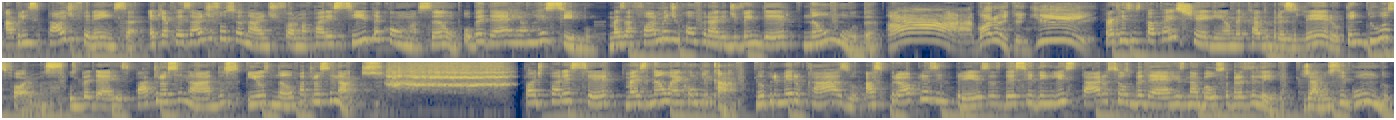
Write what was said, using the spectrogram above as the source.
a principal diferença é que, apesar de funcionar de forma parecida com uma ação, o BDR é um recibo, mas a forma de comprar e de vender não muda. Ah, agora eu entendi! Para que esses papéis cheguem ao mercado brasileiro, tem duas formas: os BDRs patrocinados e os não patrocinados. Pode parecer, mas não é complicado. No primeiro caso, as próprias empresas decidem listar os seus BDRs na Bolsa Brasileira. Já no segundo,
